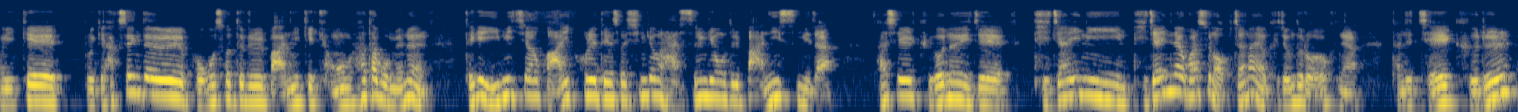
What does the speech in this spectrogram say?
이렇게 이렇게 학생들 보고서들을 많이 이렇게 경험을 하다 보면은 되게 이미지하고 아이콘에 대해서 신경을 안 쓰는 경우들이 많이 있습니다. 사실 그거는 이제 디자인이 디자인이라고 할 수는 없잖아요. 그 정도로 그냥 단지 제 글을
